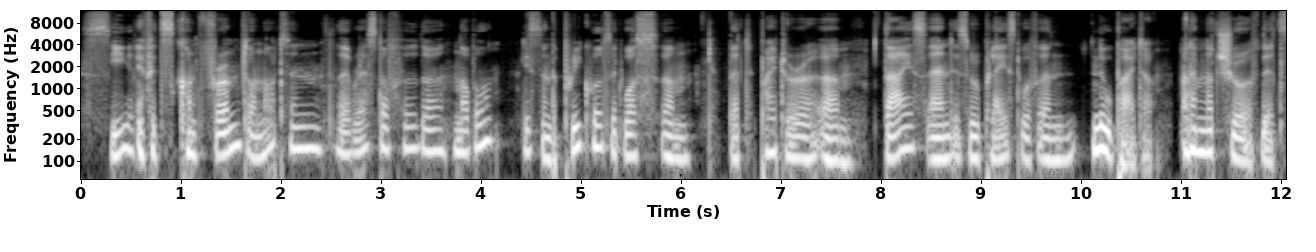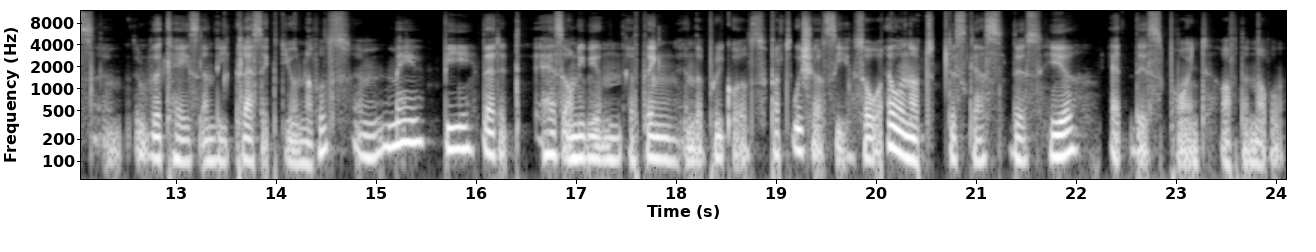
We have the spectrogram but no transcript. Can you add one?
see if it's confirmed or not in the rest of the novel. At least in the prequels, it was um, that Piter um, dies and is replaced with a new Piter. But I'm not sure if that's um, the case in the classic Dune novels. Um, maybe that it has only been a thing in the prequels, but we shall see. So I will not discuss this here. at this point of the novel.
